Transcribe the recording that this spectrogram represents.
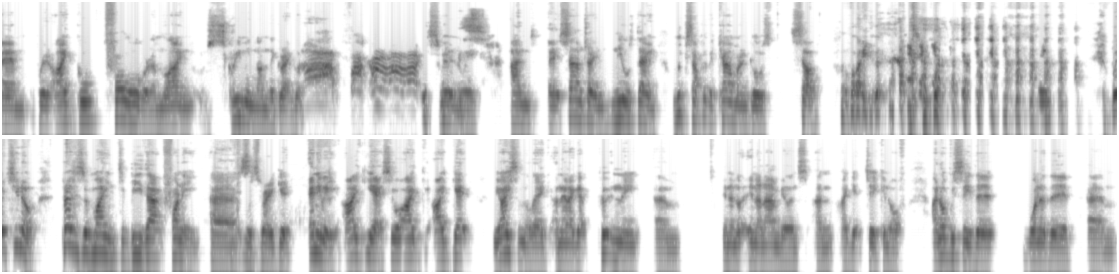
Um, where I go fall over and I'm lying screaming on the ground, going ah fuck ah, swearing away, and uh, Sam Troughton kneels down, looks up at the camera and goes sub like Which you know, presence of mind to be that funny uh, was very good. Anyway, I yeah, so I I get the ice on the leg, and then I get put in the um, in an in an ambulance, and I get taken off. And obviously, the one of the um,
